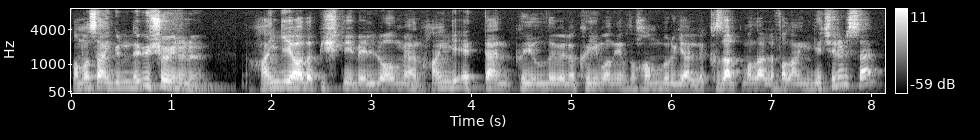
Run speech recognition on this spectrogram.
Ama sen günde 3 öğününü hangi yağda piştiği belli olmayan, hangi etten kıyıldığı böyle kıymalı yaptığı hamburgerle, kızartmalarla falan geçirirsen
